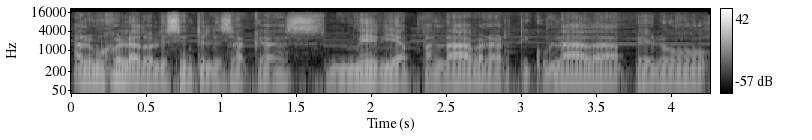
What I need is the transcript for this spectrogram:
A lo mejor al adolescente le sacas media palabra articulada, pero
